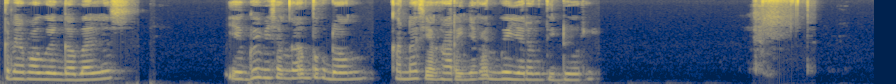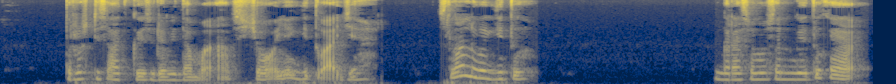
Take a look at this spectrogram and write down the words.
Kenapa gue gak bales? Ya gue bisa ngantuk dong karena siang harinya kan gue jarang tidur. Terus di saat gue sudah minta maaf si cowoknya gitu aja. Selalu begitu. Ngerasa bosan gue tuh kayak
